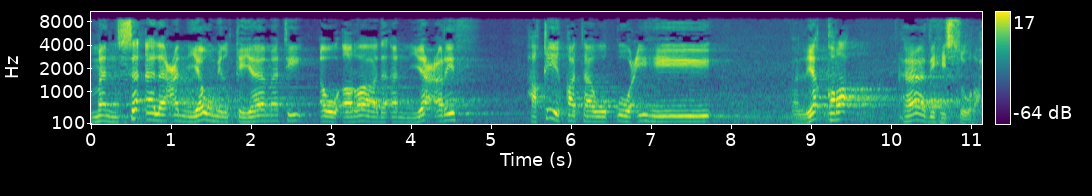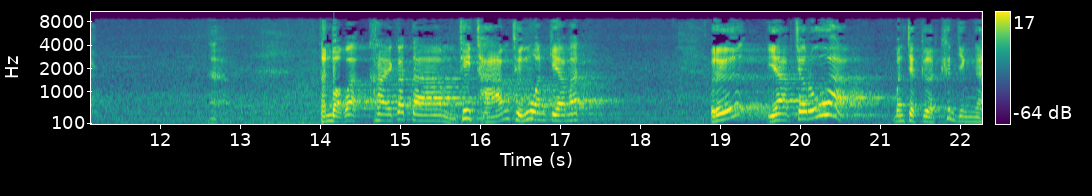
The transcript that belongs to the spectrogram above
من سأل عن يوم القيامة أو أراد أن يعرف حقيقة وقوعه فليقرأ هذه السورة ท่านบอกว่าใครก็ตามที่ถามถึงวันเกียรติ หรืออยากจะรู้ว่ามันจะเกิดขึ้นยังไง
